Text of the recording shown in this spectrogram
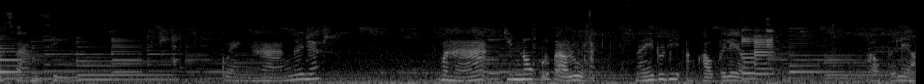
วสามสี แกว่งหางด้วยนะ มาหากินนกหรือเปล่าลูก ไหนดูดิ เอาเขาไปแล้ว เอาไปแล้ว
